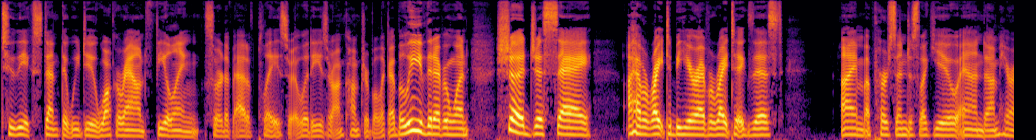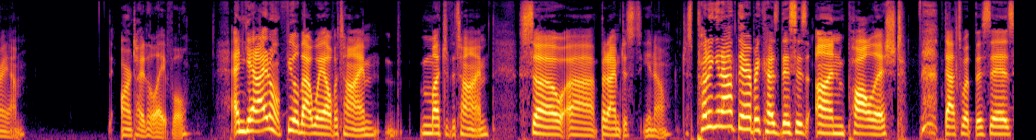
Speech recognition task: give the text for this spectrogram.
to the extent that we do, walk around feeling sort of out of place or ill at ease or uncomfortable. Like, I believe that everyone should just say, I have a right to be here, I have a right to exist. I'm a person just like you, and um, here I am. Aren't I delightful? And yet, I don't feel that way all the time, much of the time. So, uh, but I'm just, you know, just putting it out there because this is unpolished. That's what this is.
